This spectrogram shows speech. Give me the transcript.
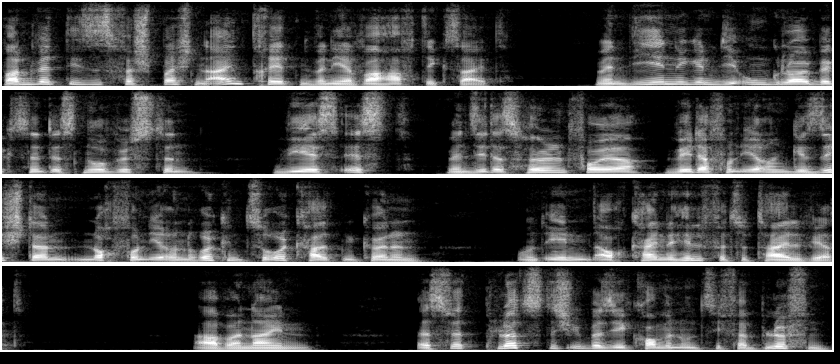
wann wird dieses Versprechen eintreten, wenn ihr wahrhaftig seid? Wenn diejenigen, die ungläubig sind, es nur wüssten, wie es ist, wenn sie das Höllenfeuer weder von ihren Gesichtern noch von ihren Rücken zurückhalten können und ihnen auch keine Hilfe zuteil wird. Aber nein, es wird plötzlich über sie kommen und sie verblüffen,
